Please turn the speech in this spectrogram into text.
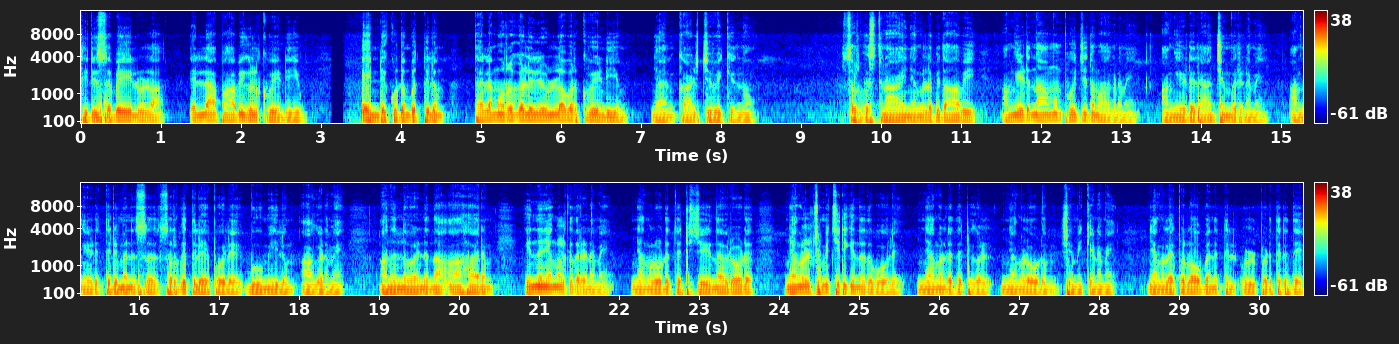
തിരുസഭയിലുള്ള എല്ലാ പാപികൾക്കു വേണ്ടിയും എന്റെ കുടുംബത്തിലും തലമുറകളിലുള്ളവർക്കു വേണ്ടിയും ഞാൻ കാഴ്ചവെക്കുന്നു. സ്വർഗസ്ഥനായ ഞങ്ങളുടെ പിതാവേ അങ്ങയുടെ നാമം പൂജിതമാകണമേ. അങ്ങയുടെ രാജ്യം വരണമേ. അങ്ങയുടെ തിരുമനസ് സ്വർഗത്തിലെ പോലെ ഭൂമിയിലും ആകണമേ. അന്നു വേണ്ടുന്ന ആഹാരം ഇന്ന് ഞങ്ങൾക്ക് തരണമേ. ഞങ്ങളോട് തെറ്റ് ചെയ്യുന്നവരോട് ഞങ്ങൾ ക്ഷമിച്ചിരിക്കുന്നത് പോലെ ഞങ്ങളുടെ തെറ്റുകൾ ഞങ്ങളോടും ക്ഷമിക്കണമേ. ഞങ്ങളെ പ്രലോഭനത്തിൽ ഉൾപ്പെടുത്തരുതേ.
